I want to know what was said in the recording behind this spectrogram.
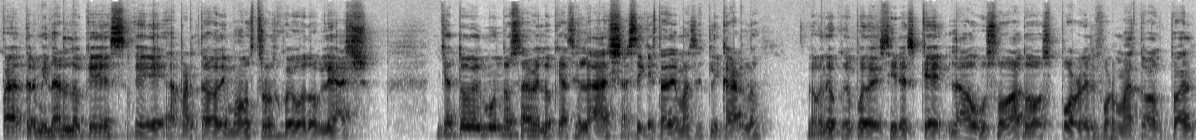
Para terminar lo que es eh, apartado de monstruos, juego doble Ash. Ya todo el mundo sabe lo que hace la Ash, así que está de más explicarlo. Lo único que puedo decir es que la uso a 2 por el formato actual,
